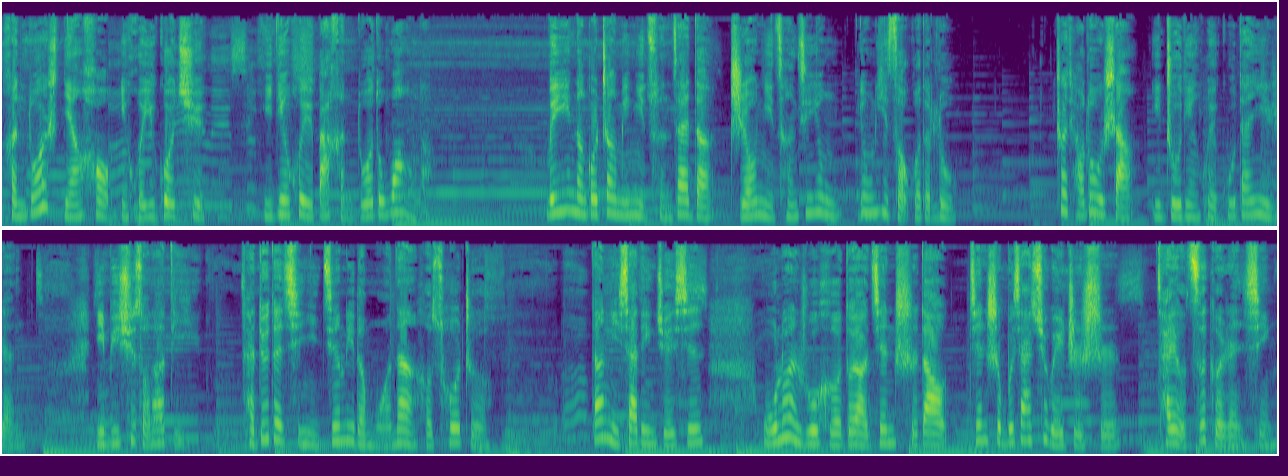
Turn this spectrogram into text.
很多年后，你回忆过去，一定会把很多都忘了。唯一能够证明你存在的，只有你曾经用用力走过的路。这条路上，你注定会孤单一人，你必须走到底。才对得起你经历的磨难和挫折。当你下定决心，无论如何都要坚持到坚持不下去为止时，才有资格任性。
